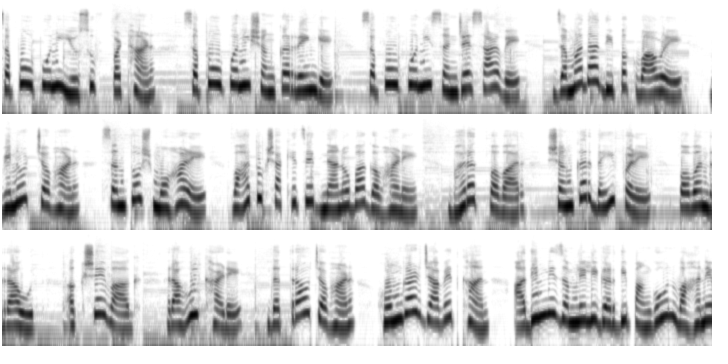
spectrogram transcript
सपोउपोनी युसुफ पठाण सपोउपोनी शंकर रेंगे सपोउपोनी संजय साळवे जमादा दीपक वावळे विनोद चव्हाण संतोष मोहाळे वाहतूक शाखेचे ज्ञानोबा गव्हाणे भरत पवार शंकर दहीफळे पवन राऊत अक्षय वाघ राहुल खाडे दत्तराव चव्हाण होमगार्ड जावेद खान आदींनी जमलेली गर्दी पांगवून वाहने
